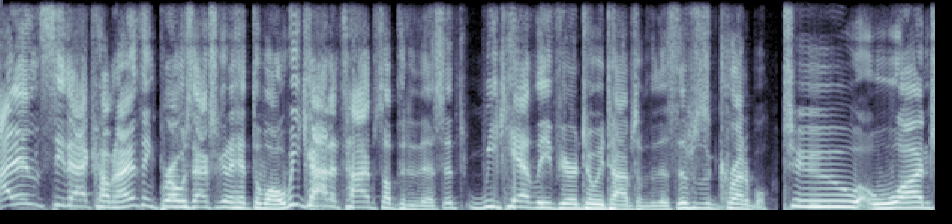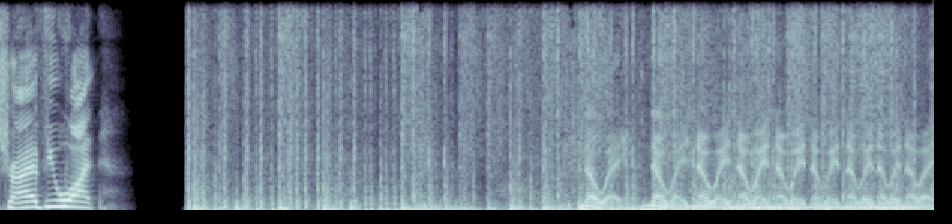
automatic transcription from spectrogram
I didn't see that coming. I didn't think bro was actually going to hit the wall. We got to time something to this. It's, we can't leave here until we time something to this. This was incredible. Two, one, try if you want. No way. No way. No way. No way. No way. No way. No way. No way. No way.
